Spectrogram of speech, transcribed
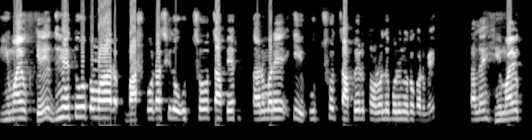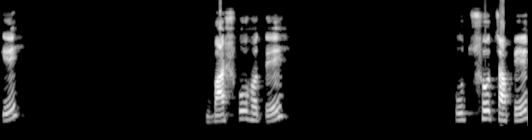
হিমায়ককে যেহেতু তোমার বাষ্পটা ছিল উচ্চ চাপের, তার মানে কি? উচ্চ চাপের তরলে পরিণত করবে। তাহলে হিমায়ককে বাষ্প হতে উচ্চ চাপের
